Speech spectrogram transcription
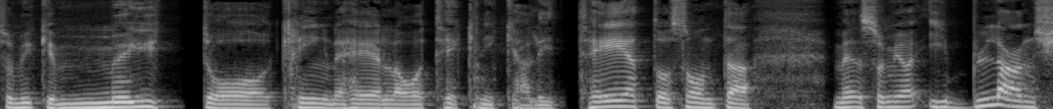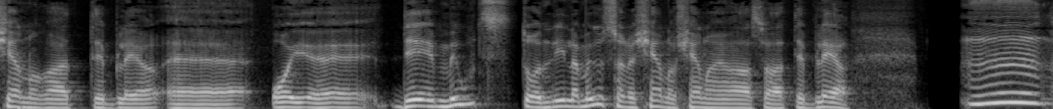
så mycket myter kring det hela och teknikalitet och sånt där. Men som jag ibland känner att det blir, eh, oj, eh, det motstånd, lilla motstånd jag känner, känner jag alltså att det blir Mm,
